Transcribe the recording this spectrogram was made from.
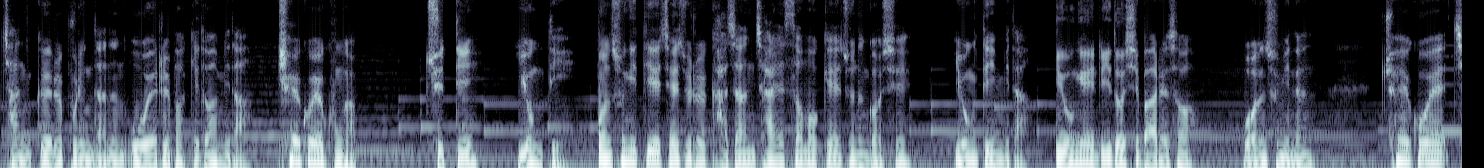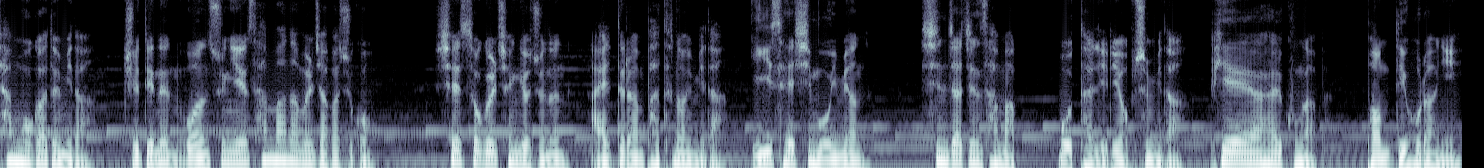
잔꾀를 부린다는 오해를 받기도 합니다. 최고의 궁합 쥐띠, 용띠 원숭이띠의 재주를 가장 잘 써먹게 해주는 것이 용띠입니다. 용의 리더십 아래서 원숭이는 최고의 참모가 됩니다. 쥐띠는 원숭이의 산만함을 잡아주고 실속을 챙겨주는 알뜰한 파트너입니다. 이 셋이 모이면 신자진 삼합 못할 일이 없습니다. 피해야 할 궁합 범띠 호랑이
